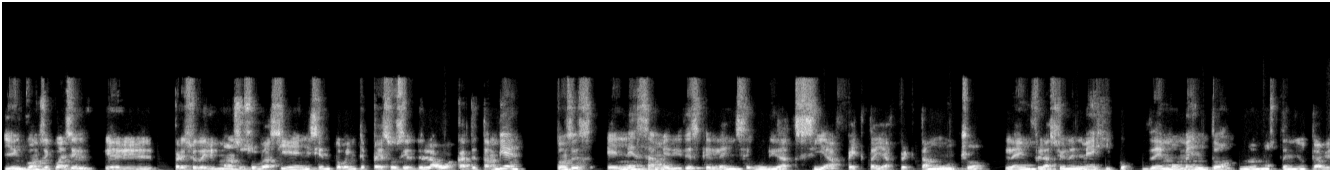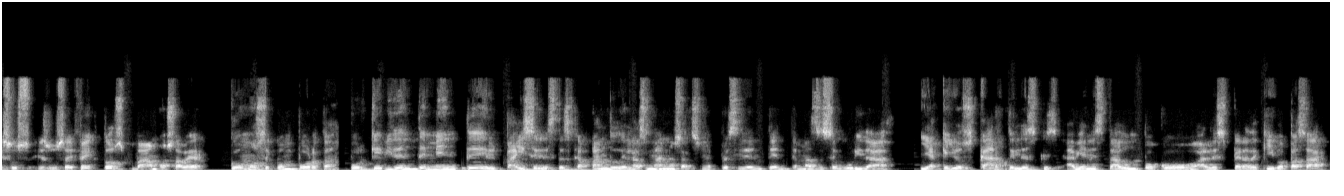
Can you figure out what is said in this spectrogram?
Y en consecuencia el, el precio del limón se subió a 100 y 120 pesos y el del aguacate también. Entonces, en esa medida es que la inseguridad sí afecta y afecta mucho la inflación en México. De momento no hemos tenido todavía esos, esos efectos. Vamos a ver cómo se comporta, porque evidentemente el país se le está escapando de las manos al señor presidente en temas de seguridad y aquellos cárteles que habían estado un poco a la espera de qué iba a pasar,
